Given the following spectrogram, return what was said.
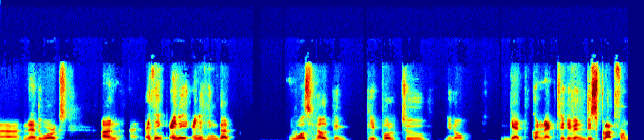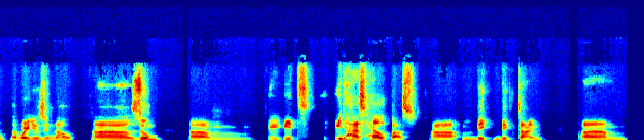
uh, networks, and I think any anything that was helping people to you know get connected, even this platform that we're using now, uh, Zoom, um, it, it has helped us uh, big big time. Um,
